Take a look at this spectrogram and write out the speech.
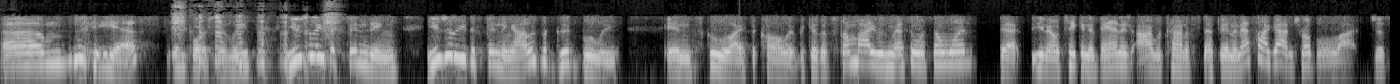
Um, yes, unfortunately. usually defending. Usually defending. I was a good bully in school, I used to call it, because if somebody was messing with someone that, you know, taking advantage, I would kind of step in. And that's how I got in trouble a lot. Just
